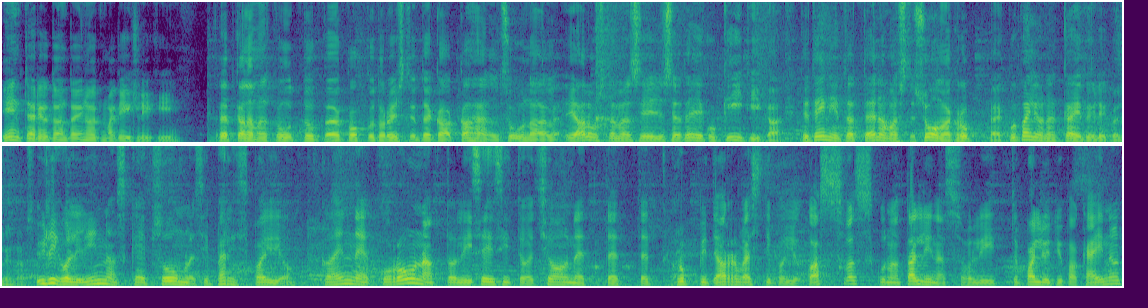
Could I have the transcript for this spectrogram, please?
intervjuud on teinud Madis Ligi Red Kanamäes puutub kokku turistidega kahel suunal ja alustame siis teie kui giidiga. Te teenindate enamasti Soome gruppe, kui palju neid käib ülikooli linnas? ülikooli linnas käib soomlasi päris palju. ka enne koroonat oli see situatsioon, et, et, et gruppide arv hästi palju kasvas, kuna Tallinnas olid paljud juba käinud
